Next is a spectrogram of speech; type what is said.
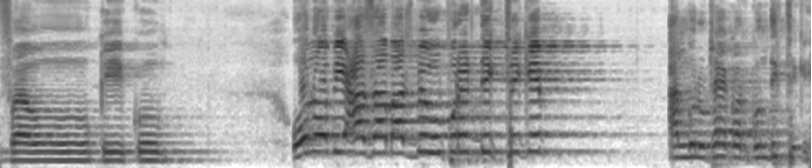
فوقكم ও নবী আজাব আসবে উপরের দিক থেকে। আঙ্গুল উঠে এখন কোন দিক থেকে?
